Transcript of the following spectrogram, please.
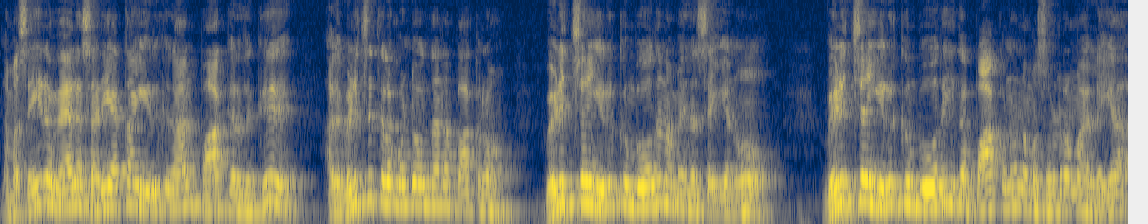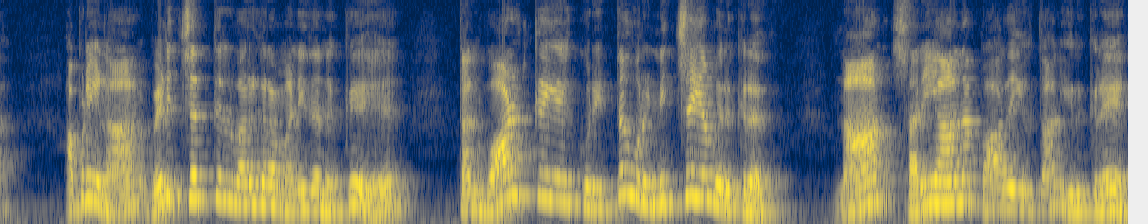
நம்ம செய்கிற வேலை சரியாக தான் இருக்குதான்னு பார்க்கறதுக்கு அதை வெளிச்சத்தில் கொண்டு வந்தானே பார்க்குறோம். வெளிச்சம் இருக்கும்போது நம்ம இதை செய்யணும். வெளிச்சம் இருக்கும்போது இதை பார்க்கணும் நம்ம சொல்கிறோமா இல்லையா? அப்படின்னா வெளிச்சத்தில் வருகிற மனிதனுக்கு தன் வாழ்க்கையை குறித்த ஒரு நிச்சயம் இருக்கிறது. நான் சரியான பாதையில் தான் இருக்கிறேன்.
